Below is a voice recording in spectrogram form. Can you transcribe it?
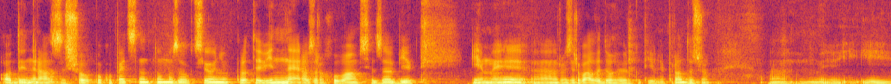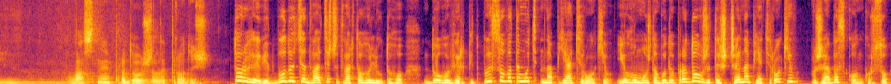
один раз зайшов покупець на одному з аукціонів, проте він не розрахувався за об'єкт, і ми е, розірвали договір купівлі-продажу е, і, власне, продовжили продажі. Торги відбудуться 24 лютого. Договір підписуватимуть на 5 років. Його можна буде продовжити ще на 5 років вже без конкурсу.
